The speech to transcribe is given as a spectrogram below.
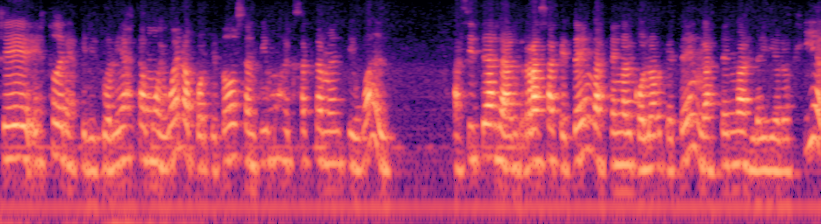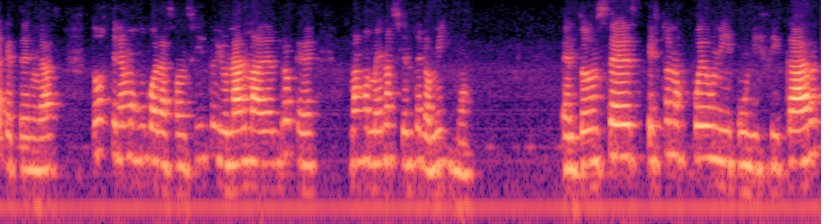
che, esto de la espiritualidad está muy bueno porque todos sentimos exactamente igual. Así tengas la raza que tengas, tenga el color que tengas, tengas la ideología que tengas, todos tenemos un corazoncito y un alma adentro que más o menos siente lo mismo. Entonces, esto nos puede unificar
